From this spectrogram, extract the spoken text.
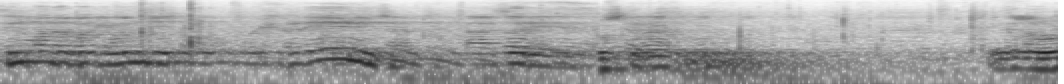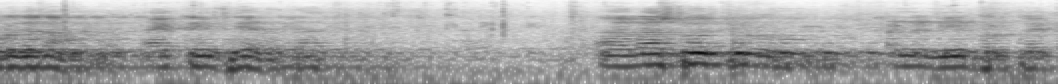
ಸಿನಿಮಾದ ಬಗ್ಗೆ ಒಂಜಿ ಎರಡೇ ನಿಮಿಷ ಸಾರಿ ನಮಸ್ಕಾರ ಈಗೆಲ್ಲ ಹುಡುಗನ ಆ್ಯಕ್ಟಿಂಗ್ ಫೇರ್ ಲಾಸ್ಟ್ ಒಂಚೂರು ಕಣ್ಣ ನೀರು ಬರ್ತಾಗ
